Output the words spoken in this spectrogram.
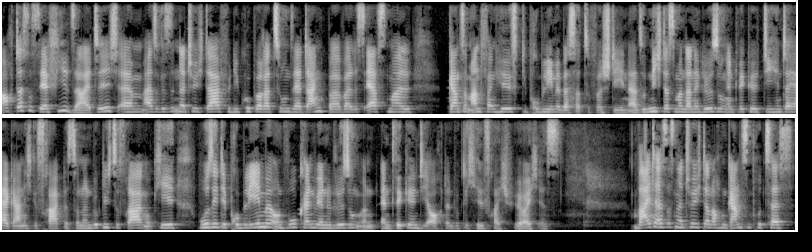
Auch das ist sehr vielseitig. Ähm, also wir sind natürlich da für die Kooperation sehr dankbar, weil es erstmal ganz am Anfang hilft, die Probleme besser zu verstehen. Also nicht, dass man dann eine Lösung entwickelt, die hinterher gar nicht gefragt ist, sondern wirklich zu fragen, okay, wo seht ihr Probleme und wo können wir eine Lösung entwickeln, die auch dann wirklich hilfreich für euch ist. Weiter ist es natürlich dann auch im ganzen Prozess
